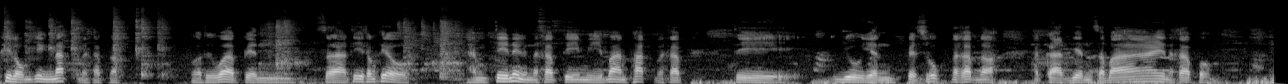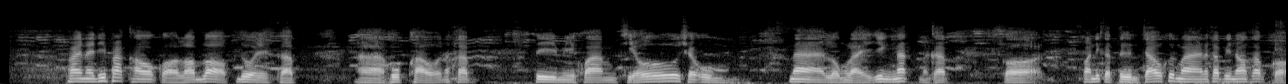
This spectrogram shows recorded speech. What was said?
พิลมยิ่งนักนะครับเนาะก็ถือว่าเป็นสถานที่ท่องเที่ยวแห่งที่หนึ่งนะครับ ที่มีบ้านพักนะครับ ที่อยู่เย็นเป็นสุขนะครับเนาะอากาศเย็นสบายนะครับผม ภายในที่พักเขาก็ล้อมรอบด้วยกับหุบเขานะครับ ที่มีความเขียวชอุ่ม หน่าหลงไหลยิ่งนักนะครับ ก็วันนี้ก็ตื่นเช้าขึ้นมานะครับ พี่น้องครับก็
